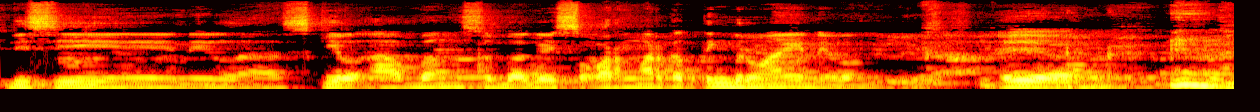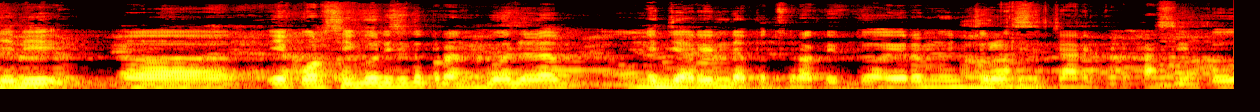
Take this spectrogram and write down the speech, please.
Di sinilah skill abang sebagai seorang marketing bermain ya bang. Iya, jadi eh, ya porsi gue di situ peran gue adalah ngejarin dapat surat itu. Akhirnya muncullah secari kertas itu.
